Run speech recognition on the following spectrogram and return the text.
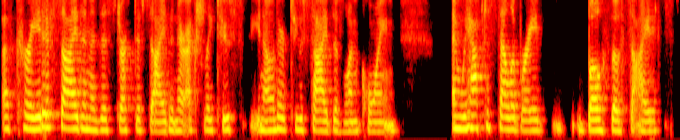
a creative side and a destructive side, and they're actually two, you know, they're two sides of one coin. And we have to celebrate both those sides.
